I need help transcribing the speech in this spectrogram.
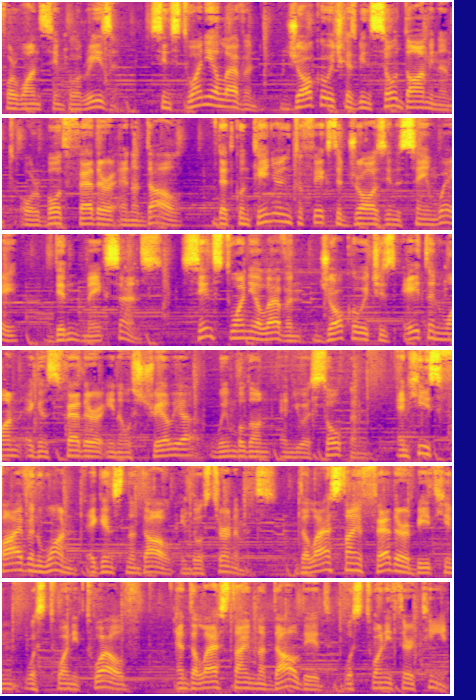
for one simple reason. Since 2011, Djokovic has been so dominant over both Federer and Nadal that continuing to fix the draws in the same way didn't make sense. Since 2011, Djokovic is 8 1 against Federer in Australia, Wimbledon, and US Open, and he's 5 and 1 against Nadal in those tournaments. The last time Federer beat him was 2012, and the last time Nadal did was 2013.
